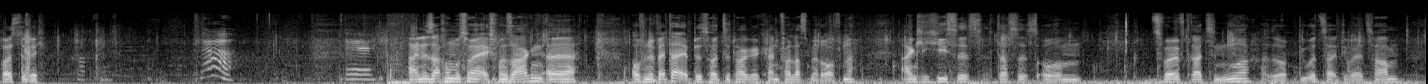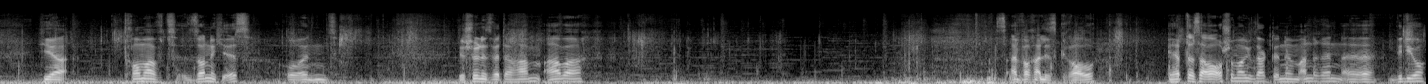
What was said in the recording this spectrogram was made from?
Freust du dich? Tropfen. Klar. Äh, Eine Sache muss man ja echt mal sagen, äh, auf eine Wetter-App ist heutzutage kein Verlass mehr drauf. Ne? Eigentlich hieß es, dass es um 12, 13 Uhr, also die Uhrzeit, die wir jetzt haben, hier traumhaft sonnig ist und wir schönes Wetter haben, aber es ist einfach alles grau. Ihr habt das aber auch schon mal gesagt in einem anderen äh, Video,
